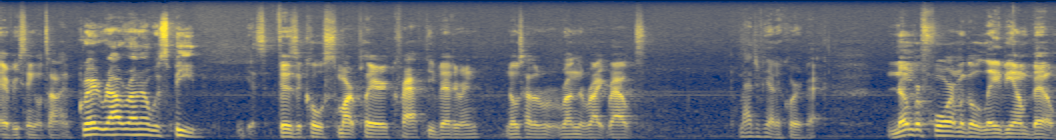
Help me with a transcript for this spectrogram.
every single time. Great route runner with speed. Yes, physical, smart player, crafty veteran, knows how to run the right routes. Imagine if he had a quarterback. Number four, I'm gonna go Le'Veon Bell.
